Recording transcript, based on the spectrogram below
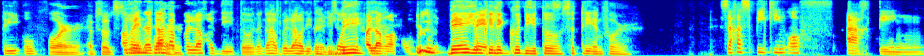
304 episodes 3 Okay, and 4. naghahabol ako dito. Naghahabol ako dito. Episode Be. 2 pa lang ako. Be, yung Fe- kilig ko dito sa 3 and 4. Saka speaking of acting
